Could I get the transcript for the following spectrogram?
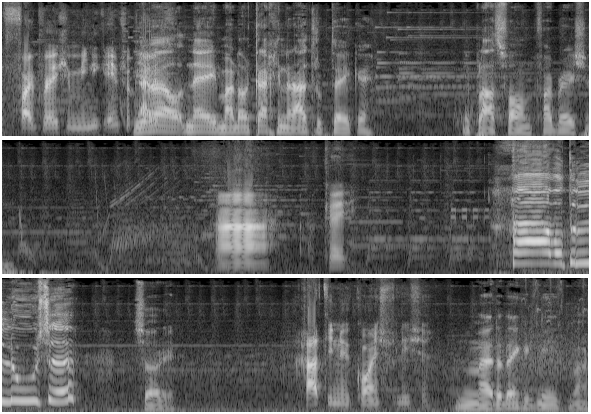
vibration minigames ook uit? Jawel, nee, maar dan krijg je een uitroepteken. In plaats van vibration. Ah, oké. Ha, wat een loser! Sorry. Gaat hij nu coins verliezen? Nee, dat denk ik niet, maar...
